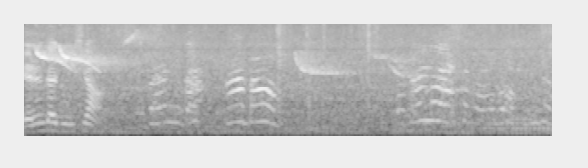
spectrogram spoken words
别人在录像。我帮你吧，妈妈帮我。我帮你来，这个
